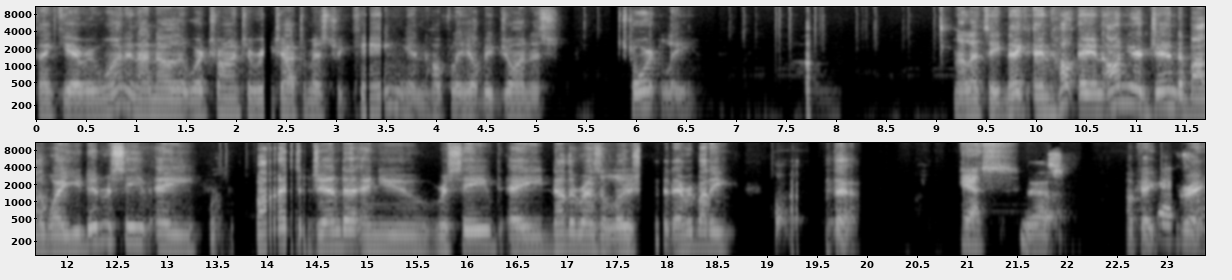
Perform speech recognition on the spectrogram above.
Thank you, everyone. And I know that we're trying to reach out to Mr. King and hopefully he'll be joining us shortly. Um, Now, let's see, next, and, ho- and on your agenda, by the way, you did receive a revised agenda and you received another resolution. Did everybody uh, get that? Yes, Yes. Okay, Yes. great.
